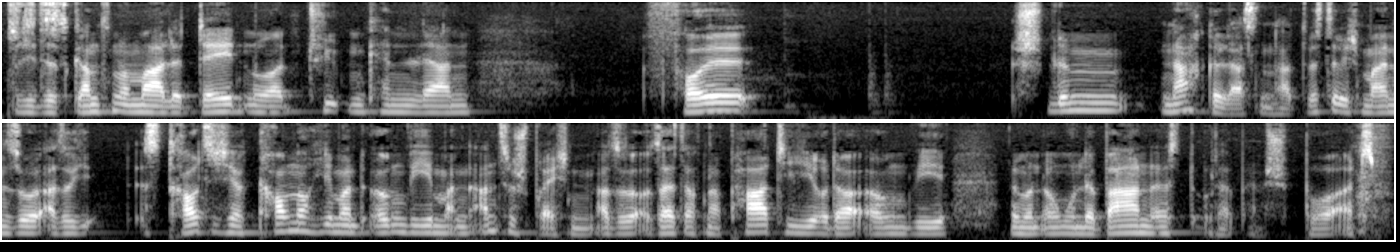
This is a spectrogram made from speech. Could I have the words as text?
so dieses ganz normale Date, nur Typen kennenlernen, voll schlimm nachgelassen hat. Wisst ihr, ich meine? So, also es traut sich ja kaum noch jemand irgendwie jemanden anzusprechen. Also sei es auf einer Party oder irgendwie, wenn man irgendwo in der Bahn ist oder beim Sport.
